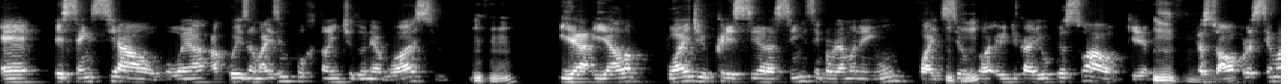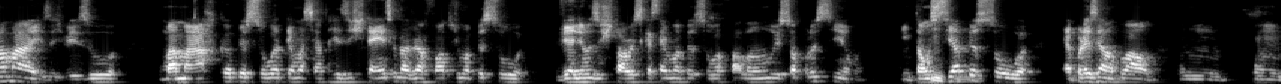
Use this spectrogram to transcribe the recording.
é essencial ou é a coisa mais importante do negócio, uhum. e, a, e ela pode crescer assim, sem problema nenhum, pode ser, uhum. eu indicaria o pessoal, porque uhum. o pessoal aproxima mais. Às vezes, o, uma marca, a pessoa tem uma certa resistência quando vê a foto de uma pessoa, vê ali nos stories que é sempre uma pessoa falando, isso aproxima. Então, se a uhum. pessoa é, por exemplo, ah, um, um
